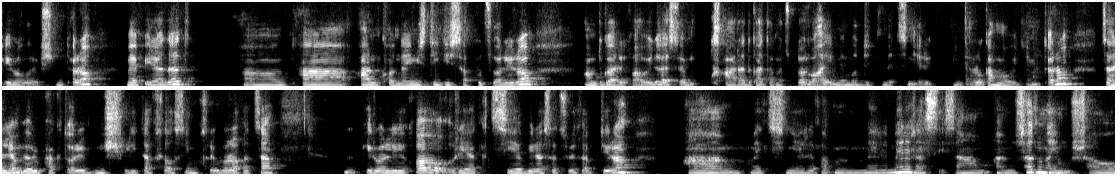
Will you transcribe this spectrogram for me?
პირველ რიგში, იმიტომ რომ მე პირადად აა არ მქონდა იმის დიდი საფუძველი, რომ ამდღარიყავი და ესე ყარად გადამეწყვეტა, რომ აი მე მოდით მეცნიერი, იმიტომ რომ გამოვიდე, იმიტომ რომ ძალიან ბევრი ფაქტორი მიშლი და ხელს იმხრივ, რომ რაღაცა პირველი იყო რეაქციები, რასაც ვიღებდი, რომ მეცნიერება მე მე რას ის ამ ანუ სად უნდა იმუშაო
